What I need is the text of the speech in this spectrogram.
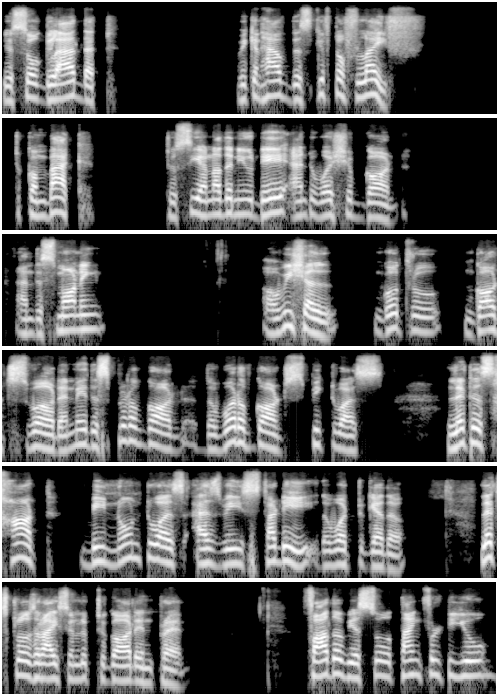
We are so glad that we can have this gift of life to come back to see another new day and to worship God. And this morning, uh, we shall go through God's word, and may the Spirit of God, the word of God, speak to us. Let His heart be known to us as we study the word together. Let's close our eyes and look to God in prayer. Father, we are so thankful to you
